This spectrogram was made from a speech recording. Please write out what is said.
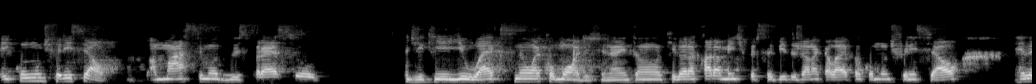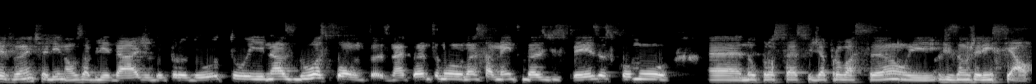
e com um diferencial. A máxima do Expresso de que UX não é commodity, né? Então, aquilo era claramente percebido já naquela época como um diferencial relevante ali na usabilidade do produto e nas duas pontas, né? Tanto no lançamento das despesas como é, no processo de aprovação e visão gerencial.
